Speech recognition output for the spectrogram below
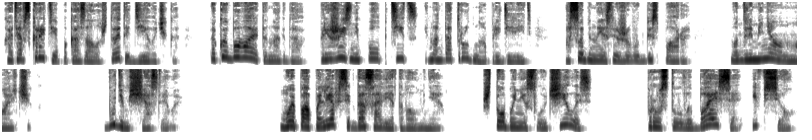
Хотя вскрытие показало, что это девочка. Такое бывает иногда. При жизни пол птиц иногда трудно определить, особенно если живут без пары. Но для меня он мальчик. Будем счастливы. Мой папа Лев всегда советовал мне, что бы ни случилось, просто улыбайся и все.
